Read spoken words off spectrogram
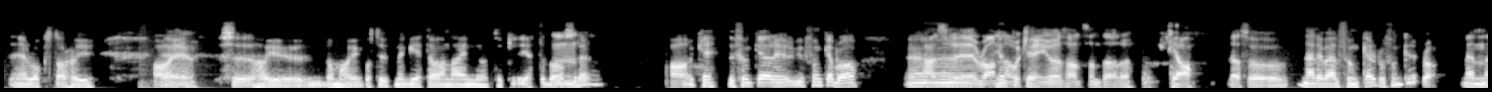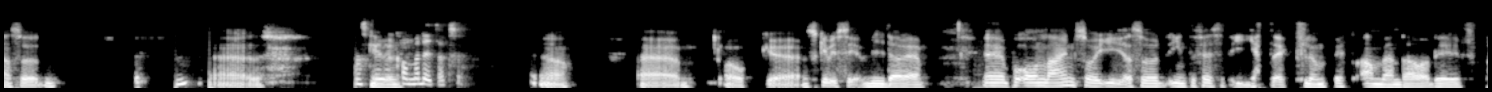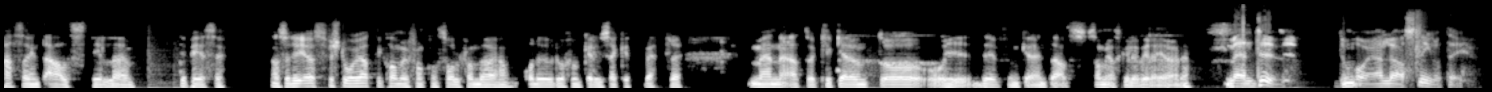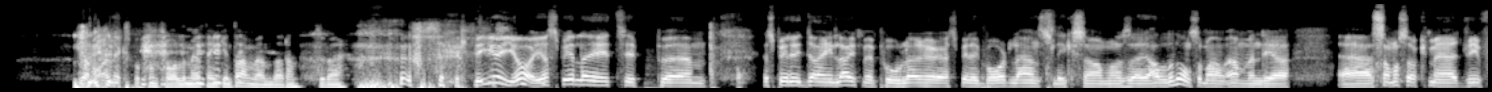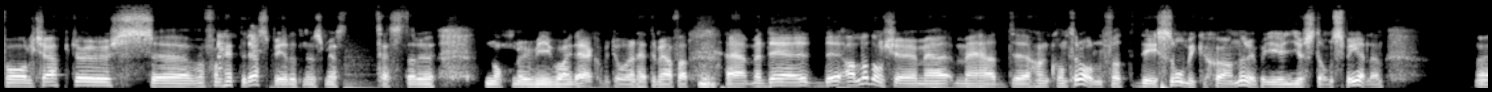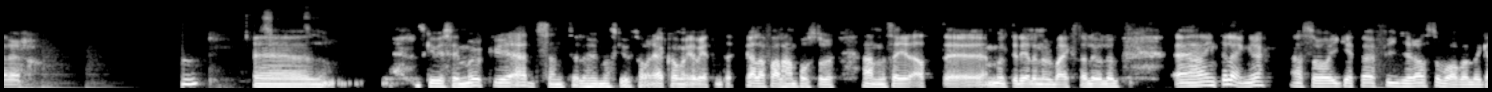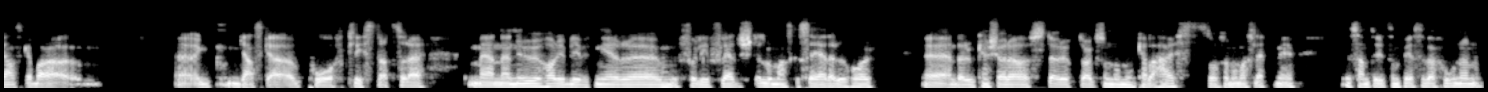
eh, Rockstar har ju, Ja, eh, ja. så har ju, de har ju gått ut med GTA Online och tycker det är jättebra. Mm. Sådär. Ja. Okej, det, funkar, det funkar bra. Eh, Alltså det helt runnar okej okej. och allt sånt där. Ja, alltså när det väl funkar, då funkar det bra. Men alltså, eh, Man ska Mm. komma dit också. Ja. Eh, och uh, ska vi se vidare. Eh, på online så är alltså, interfacet är jätteklumpigt att använda och det passar inte alls till, eh, till PC. Alltså det, jag förstår ju att det kommer från konsol från början och då, då funkar det säkert bättre. Men att klicka runt och, och det funkar inte alls som jag skulle vilja göra det. Men du, då Mm. har jag en lösning åt dig. Jag har en Xbox-kontroll men jag tänker inte använda den tyvärr. Det gör jag. Jag spelar i typ, ehm, jag spelar i Dying Light med polare, jag spelar i Borderlands liksom. Och så, alla de som an- använder jag. Eh, samma sak med Dreamfall Chapters. eh, vad fan hette det spelet nu som jag testade? Något med Rewind, äh, jag kommer inte ihåg vad den hette men i alla fall. Eh, men det, det, alla de kör jag med, med handkontroll för att det är så mycket skönare på just de spelen. Är det. Eh, ska vi se, Mercury Adcent eller hur man ska uttala det. Jag, kommer, jag vet inte. I alla fall han påstår, han säger att eh, multidelen nu var extra lullull. Eh, inte längre. Alltså i GTA 4 så var väl det ganska bara eh, ganska påklistrat sådär. Men eh, nu har det blivit mer eh, fully fledged eller vad man ska säga där du har eh, där du kan köra större uppdrag som de kallar heist, så som de har släppt med samtidigt som PC-versionen.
